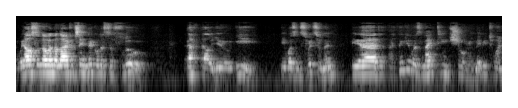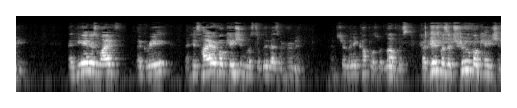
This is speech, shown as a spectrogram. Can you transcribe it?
And we also know in the life of St. Nicholas of Flue, F L U E, he was in Switzerland. He had, I think it was 19 children, maybe 20. And he and his wife agreed that his higher vocation was to live as a hermit. I'm sure many couples would love this, but his was a true vocation.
